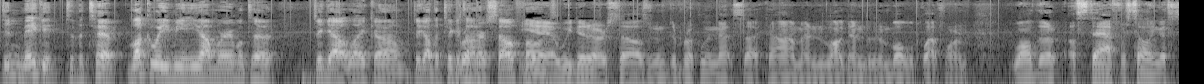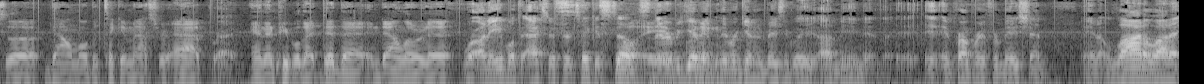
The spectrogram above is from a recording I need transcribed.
didn't make it to the tip. Luckily, me and Enam were able to dig out like um, dig out the tickets on our cell phones. Yeah, we did it ourselves. We went to BrooklynNets.com and logged into the mobile platform. While the staff was telling us to download the Ticketmaster app, Right. and then people that did that and downloaded it were unable to access their tickets Still, they were I mean- they were given basically I mean improper information and a lot a lot of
